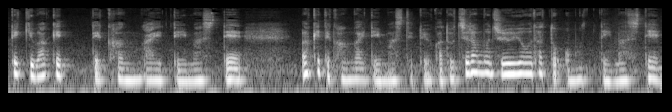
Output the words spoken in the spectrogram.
的分けてて考えていまして分けて考えていましてというかどちらも重要だと思っていまして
